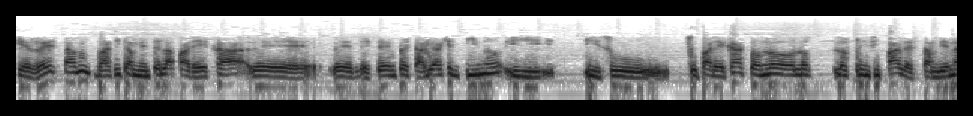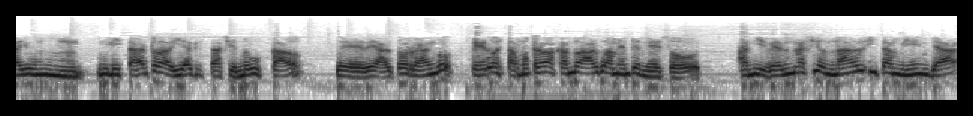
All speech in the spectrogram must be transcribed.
que restan básicamente la pareja de, este empresario argentino y, y su, su pareja son los, los principales. También hay un militar todavía que está siendo buscado de, de alto rango, pero estamos trabajando arduamente en eso a nivel nacional y también ya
